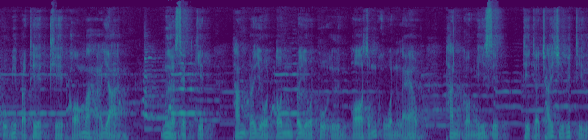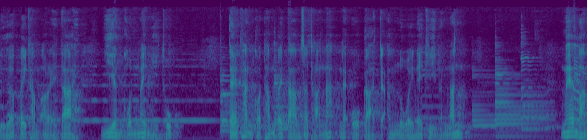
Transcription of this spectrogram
ภูมิประเทศเขตของมหายาน เมื่อเสร็จกิจทำประโยชน์ตนประโยชน์ผู้อื่นพอสมควรแล้ว ท่านก็มีสิทธิ์ที่จะใช้ชีวิตที่เหลือไปทำอะไรได้ เยี่ยงคนไม่มีทุกข์ แต่ท่านก็ทำไปตามสถานะและโอกาสจะอำนวยในที่นั้น ๆ แม้บาง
